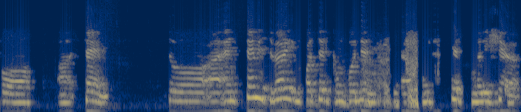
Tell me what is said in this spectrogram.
for uh, STEM. So, and STEM is a very important component in Malaysia.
